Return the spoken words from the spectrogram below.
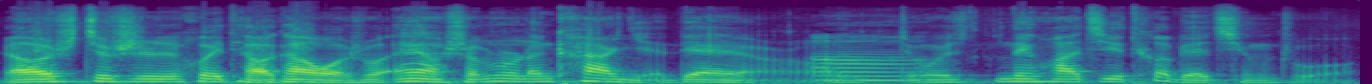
然后就是会调侃我说：“哎呀，什么时候能看上你的电影？”哦我我那话记得特别清楚。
